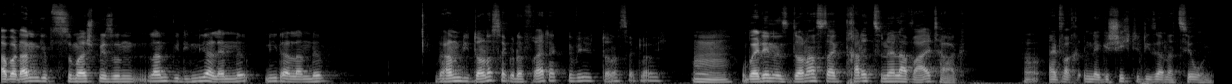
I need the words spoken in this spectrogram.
Aber dann gibt es zum Beispiel so ein Land wie die Niederlande, Niederlande. Wir haben die Donnerstag oder Freitag gewählt, Donnerstag, glaube ich. Und bei denen ist Donnerstag traditioneller Wahltag. Ja. Einfach in der Geschichte dieser Nation.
